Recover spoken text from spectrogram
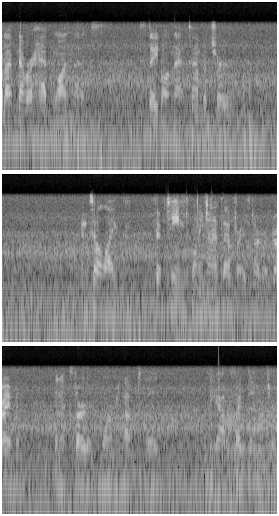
but I've never had one that's stayed on that temperature until like 15, 20 minutes after I started driving then it started warming up to the the outside temperature.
